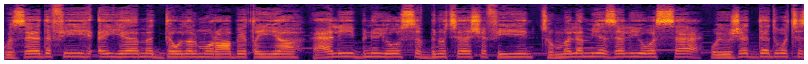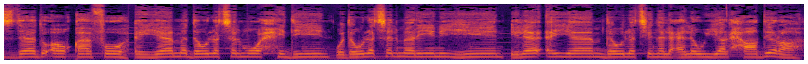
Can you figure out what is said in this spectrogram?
وزاد فيه أيام الدولة المرابطية. علي بن يوسف بن تاشفين ثم لم يزل يوسع ويجدد وتزداد أوقافه. أيام دولة الموحدين ودولة المرينيين إلى أيام دولتنا العلوية الحاضرة.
